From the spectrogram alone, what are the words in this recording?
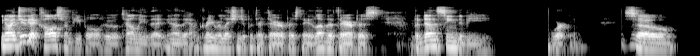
you know, I do get calls from people who tell me that, you know, they have a great relationship with their therapist, they love their therapist, but it doesn't seem to be working. Mm-hmm. So,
